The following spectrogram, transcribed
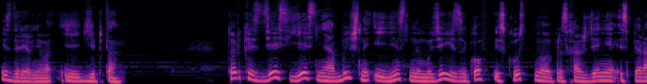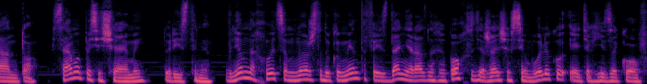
из Древнего Египта. Только здесь есть необычный и единственный музей языков искусственного происхождения эсперанто, самый посещаемый туристами. В нем находится множество документов и изданий разных эпох, содержащих символику этих языков.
